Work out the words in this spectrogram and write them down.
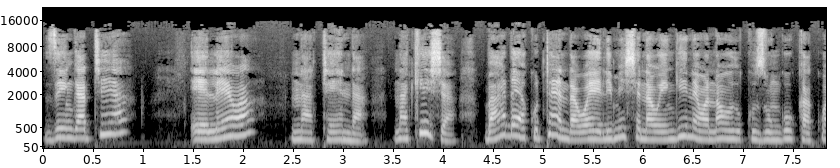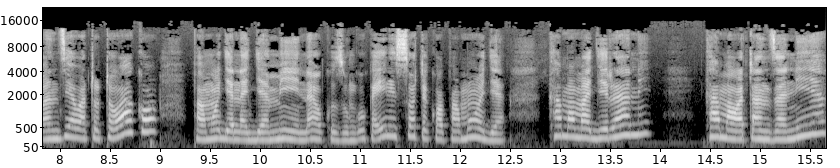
zingatia, elewa na tenda, na kisha baada ya kutenda waelimishe na wengine wanaokuzunguka kuanzia watoto wako pamoja na jamii inayokuzunguka ili sote kwa pamoja kama majirani, kama Watanzania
